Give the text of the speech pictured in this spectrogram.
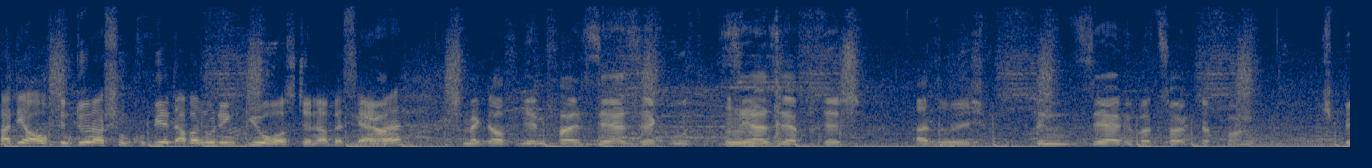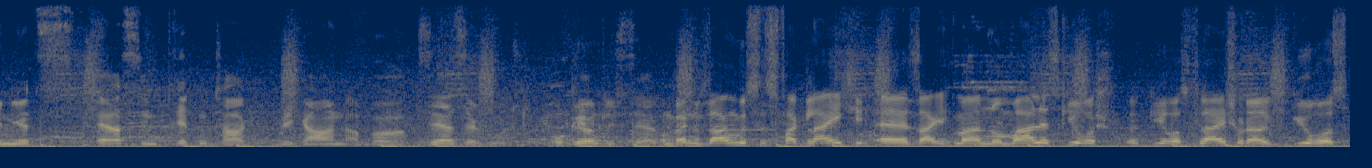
hat ja auch den Döner schon probiert, aber nur den Gyros-Döner bisher, ja, ne? Schmeckt auf jeden Fall sehr, sehr gut, mhm. sehr, sehr frisch. Also ich bin sehr überzeugt davon. Ich bin jetzt erst den dritten Tag vegan, aber sehr, sehr gut. Okay. Wirklich sehr gut. Und wenn du sagen müsstest, Vergleich, äh, sage ich mal, normales Gyros, Gyrosfleisch oder Gyros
